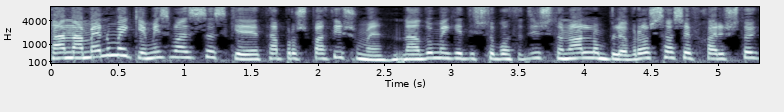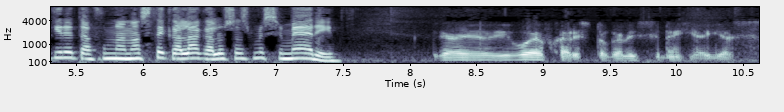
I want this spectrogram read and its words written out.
Θα αναμένουμε και εμείς μαζί σας και θα προσπαθήσουμε να δούμε και τις τοποθετήσεις των άλλων πλευρών. Σας ευχαριστώ κύριε Ταφούνα. Να είστε καλά. Καλό σας μεσημέρι. Ε, Εγώ ευχαριστώ. Καλή συνέχεια. Γεια σας.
